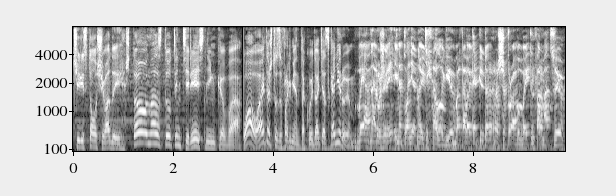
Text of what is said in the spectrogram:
через толщу воды. Что у нас тут интересненького? Вау, а это что за фрагмент такой? Давайте отсканируем. Вы обнаружили инопланетную технологию. Бортовой компьютер расшифровывает информацию.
